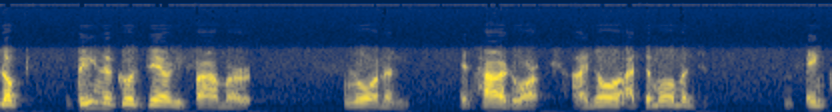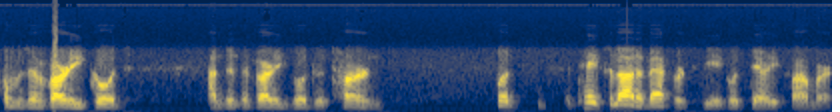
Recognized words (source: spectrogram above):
look, being a good dairy farmer, Ronan, is hard work. I know at the moment incomes are very good and there's a very good return but it takes a lot of effort to be a good dairy farmer.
